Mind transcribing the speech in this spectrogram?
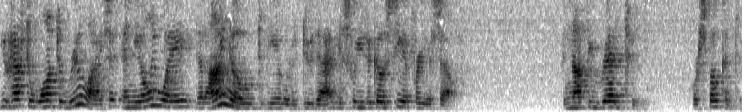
You have to want to realize it, and the only way that I know to be able to do that is for you to go see it for yourself and not be read to or spoken to.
